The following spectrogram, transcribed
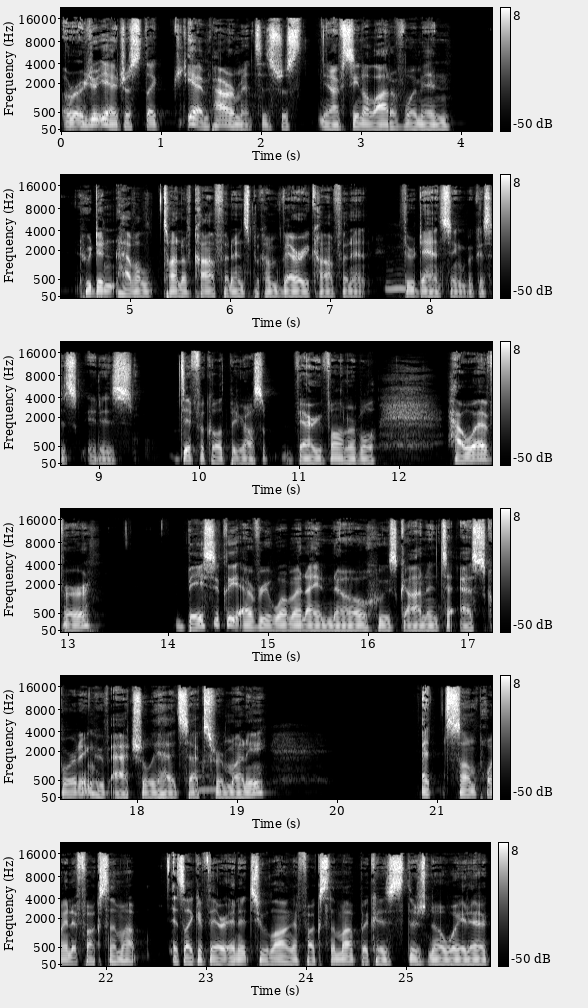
or yeah just like yeah empowerment is just you know i've seen a lot of women who didn't have a ton of confidence become very confident mm-hmm. through dancing because it's it is difficult but you're also very vulnerable however basically every woman i know who's gone into escorting who've actually had sex mm-hmm. for money at some point it fucks them up it's like if they're in it too long it fucks them up because there's no way to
